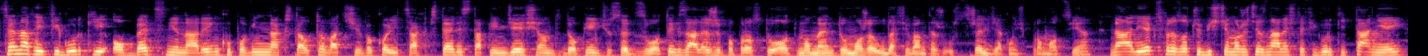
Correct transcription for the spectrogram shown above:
Cena tej figurki obecnie na rynku powinna kształtować się w okolicach 450 do 500 zł. Zależy po prostu od momentu, może uda się Wam też ustrzelić jakąś promocję. Na AliExpress oczywiście możecie znaleźć te figurki taniej,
